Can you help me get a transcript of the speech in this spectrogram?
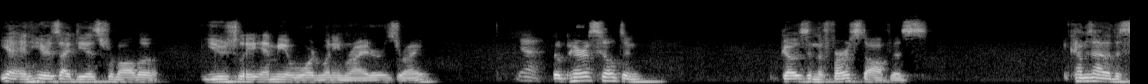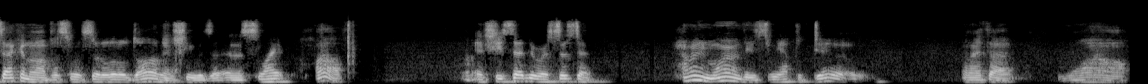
Yeah, and here's ideas from all the usually Emmy award winning writers, right? Yeah, So Paris Hilton goes in the first office, comes out of the second office with sort of little dog, and she was in a slight huff. And she said to her assistant, How many more of these do we have to do? And I thought, Wow.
